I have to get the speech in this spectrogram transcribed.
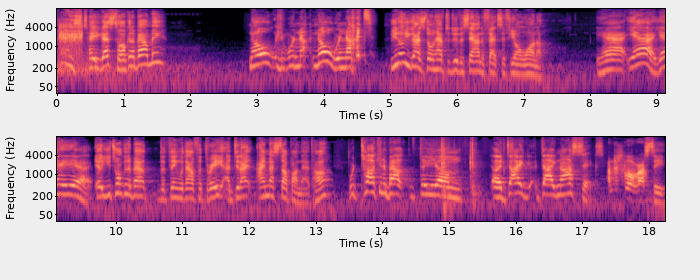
Christ. Hey, you guys talking about me? No, we're not. No, we're not. You know you guys don't have to do the sound effects if you don't wanna. Yeah, yeah, yeah, yeah. Are you talking about the thing with Alpha 3? Uh, did I I messed up on that, huh? We're talking about the um uh, diag- diagnostics. I'm just a little rusty.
